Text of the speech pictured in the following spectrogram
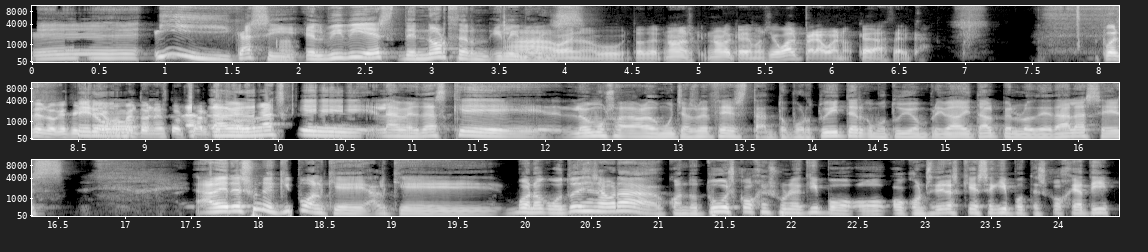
Eh, y casi. Ah. El BB es de Northern Illinois. Ah, bueno, uh, entonces no, no, lo queremos igual, pero bueno, queda cerca. Pues eso, que sí, pero que me meto en estos charcos. La, verdad es que, la verdad es que lo hemos hablado muchas veces, tanto por Twitter como tú y yo en privado y tal, pero lo de Dallas es. A ver, es un equipo al que, al que, bueno, como tú dices ahora, cuando tú escoges un equipo o, o consideras que ese equipo te escoge a ti,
